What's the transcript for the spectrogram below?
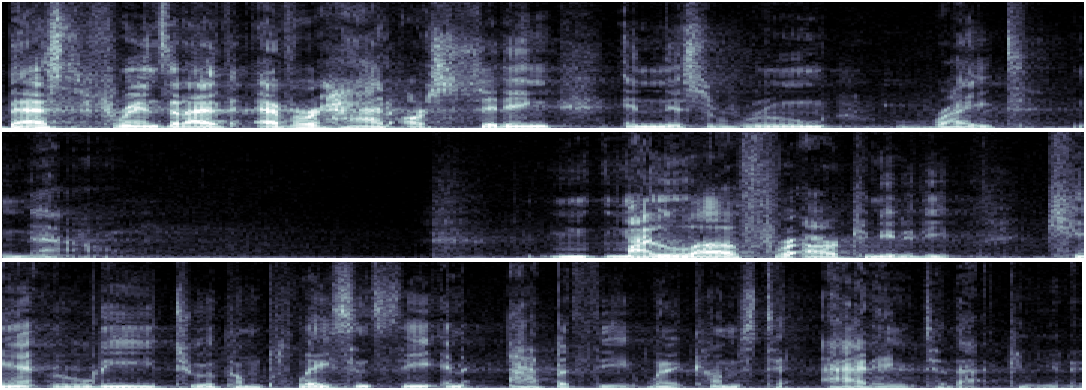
best friends that I've ever had are sitting in this room right now. My love for our community can't lead to a complacency and apathy when it comes to adding to that community.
